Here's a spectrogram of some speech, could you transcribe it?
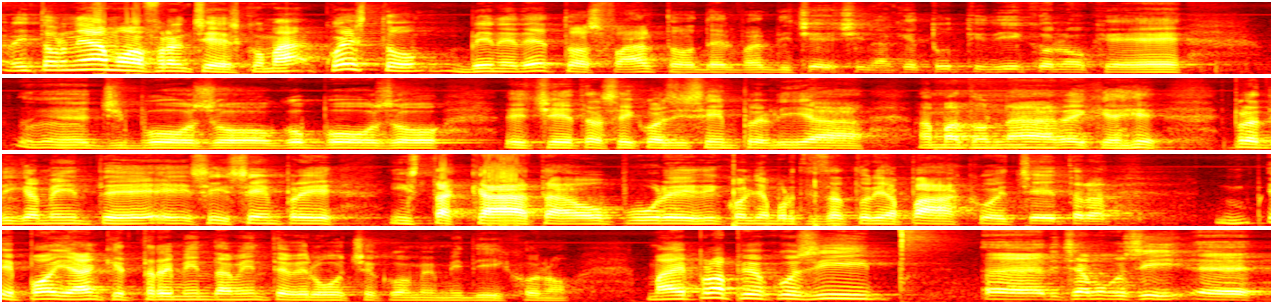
Ritorniamo a Francesco, ma questo benedetto asfalto del Val di Cecina, che tutti dicono che è eh, gibboso, gobboso, eccetera, sei quasi sempre lì a, a madonnare che praticamente eh, sei sempre in staccata oppure con gli ammortizzatori a pacco, eccetera, e poi anche tremendamente veloce come mi dicono. Ma è proprio così, eh, diciamo così, eh,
